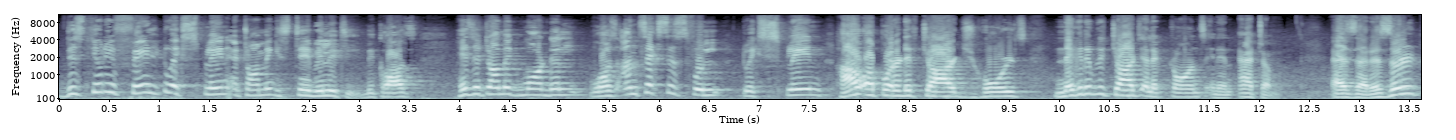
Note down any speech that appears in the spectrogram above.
This theory failed to explain atomic stability because his atomic model was unsuccessful to explain how a positive charge holds negatively charged electrons in an atom. As a result,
